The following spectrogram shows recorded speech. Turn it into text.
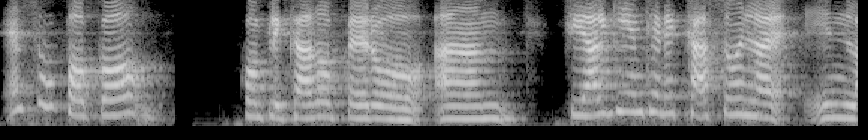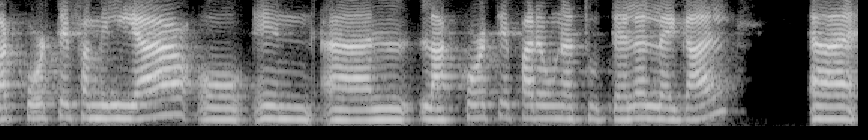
es un poco complicado, pero si alguien tiene caso en la, en la corte familiar o en ah, la corte para una tutela legal, ah,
